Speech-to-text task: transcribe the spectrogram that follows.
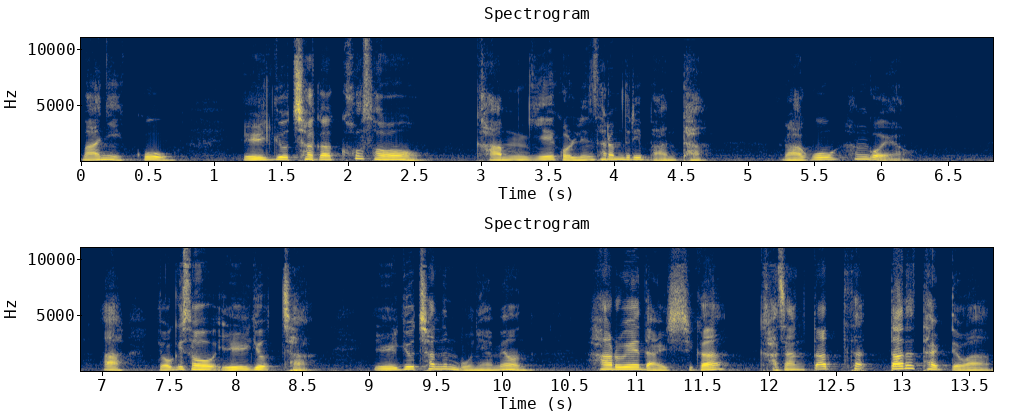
많이 있고 일교차가 커서 감기에 걸린 사람들이 많다라고 한 거예요. 아, 여기서 일교차. 일교차는 뭐냐면 하루의 날씨가 가장 따뜻하, 따뜻할 때와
